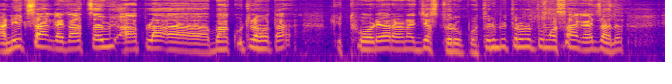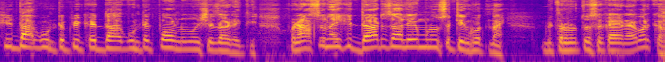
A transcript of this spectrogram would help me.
आणि एक सांगायचं आजचा वि आपला अ, भाग कुठला होता? की थोड्या रानात जास्त रोपं तर मित्रांनो तुम्हाला सांगायचं झालं की दहा गुंठ पीक आहेत. दहा गुंठ्यात पावणे दोनशे झाड येते पण असं नाही की दाट झाले म्हणून सेटिंग होत नाही. मित्रांनो तसं काय नाही बरं का.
